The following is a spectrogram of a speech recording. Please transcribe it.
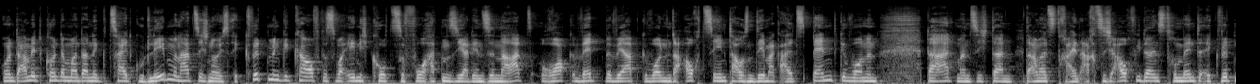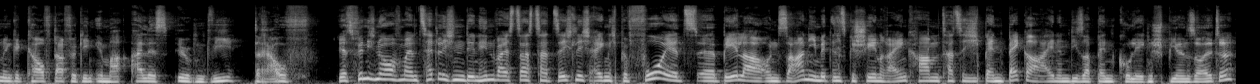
Und damit konnte man dann eine Zeit gut leben. Man hat sich neues Equipment gekauft. Das war ähnlich kurz zuvor, hatten sie ja den Senat-Rock-Wettbewerb gewonnen, da auch 10.000 D-Mark als Band gewonnen. Da hat man sich dann damals 83 auch wieder Instrumente, Equipment gekauft. Dafür ging immer alles irgendwie drauf. Jetzt finde ich noch auf meinem Zettelchen den Hinweis, dass tatsächlich eigentlich bevor jetzt äh, Bela und Sani mit ins Geschehen reinkamen, tatsächlich Ben Becker einen dieser Bandkollegen spielen sollte,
